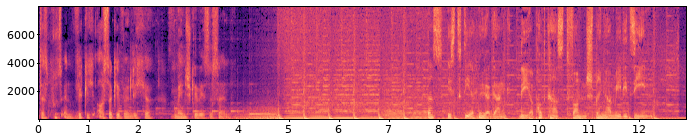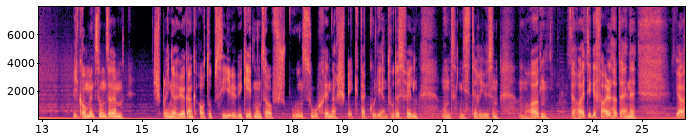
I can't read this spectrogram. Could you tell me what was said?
das muss ein wirklich außergewöhnlicher Mensch gewesen sein. Das ist der Hörgang, der Podcast von Springer Medizin. Willkommen zu unserem Springer Hörgang Autopsie. Wir begeben uns auf Spurensuche nach spektakulären Todesfällen und mysteriösen Morden. Der heutige Fall hat eine, ja,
